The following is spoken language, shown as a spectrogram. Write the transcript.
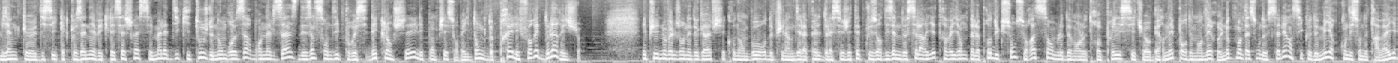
bien que d'ici quelques années avec les sécheresses et maladies qui touchent de nombreux arbres en Alsace, des incendies pourraient s'y déclencher, les pompiers surveillent donc de près les forêts de la région. Et puis une nouvelle journée de grève chez Cronenbourg. Depuis lundi, à l'appel de la CGT, plusieurs dizaines de salariés travaillant à la production se rassemblent devant l'entreprise située au Bernay pour demander une augmentation de salaire ainsi que de meilleures conditions de travail.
